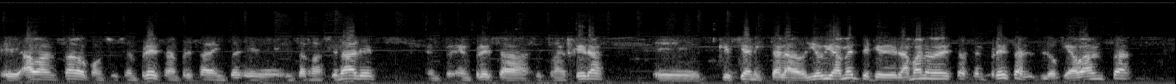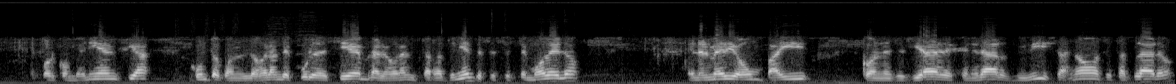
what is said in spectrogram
eh, avanzado con sus empresas, empresas eh, internacionales, empresas extranjeras eh, que se han instalado. Y obviamente que de la mano de estas empresas lo que avanza por conveniencia, junto con los grandes pulos de siembra, los grandes terratenientes, es este modelo. En el medio un país con necesidades de generar divisas, ¿no? Eso está claro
